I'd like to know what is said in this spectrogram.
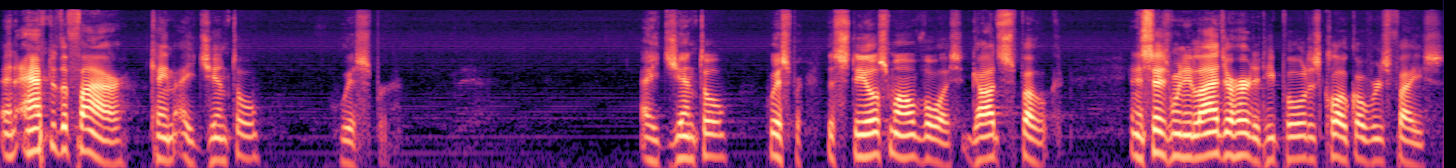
and after the fire came a gentle whisper. A gentle whisper. The still small voice. God spoke. And it says, when Elijah heard it, he pulled his cloak over his face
